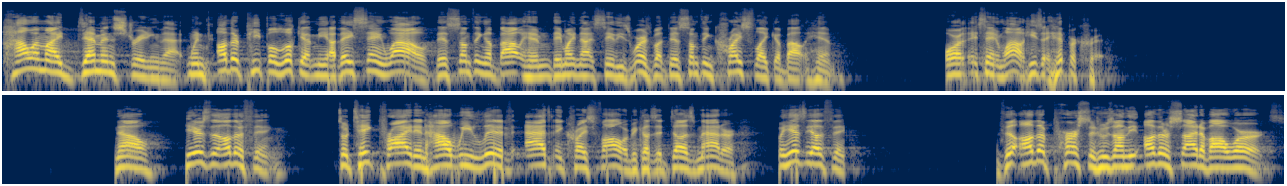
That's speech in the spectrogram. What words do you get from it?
how am I demonstrating that? When other people look at me, are they saying, wow, there's something about him? They might not say these words, but there's something Christ like about him. Or are they saying, wow, he's a hypocrite? Now, here's the other thing. So take pride in how we live as a Christ follower because it does matter. But here's the other thing the other person who's on the other side of our words,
